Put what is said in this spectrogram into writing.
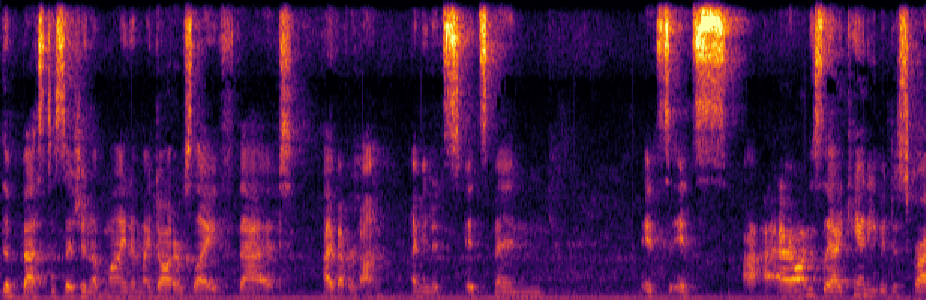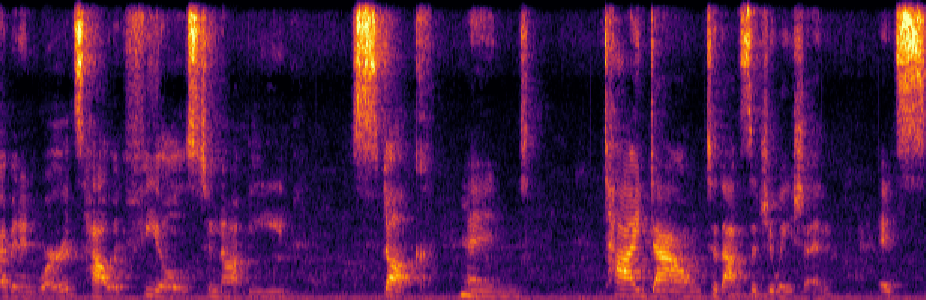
the best decision of mine and my daughter's life that I've ever done. I mean, it's it's been it's it's I, I honestly I can't even describe it in words how it feels to not be stuck Hmm. and tied down to that situation. It's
